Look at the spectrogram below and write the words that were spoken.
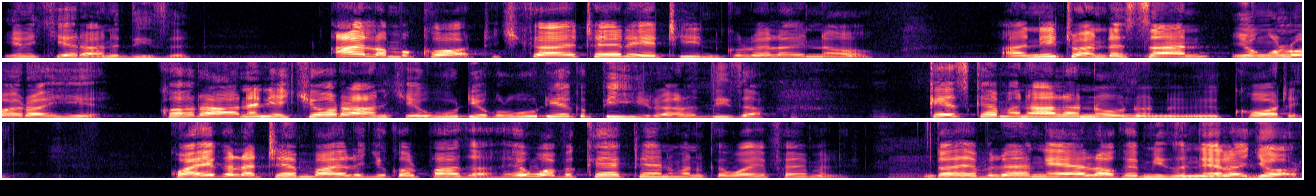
in chira na dize ai lo court tika tere 18 ko le no. I need to understand yung lo ra here ko ran ni choran che wudi ko wudi ko pi ra na diza kes ka mana la no no no court kwa ye la temba ile jukol pada e wa be kek ten man ka wa family. Ga ye bele nge lo ke mi nge la jor.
